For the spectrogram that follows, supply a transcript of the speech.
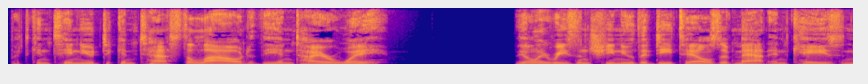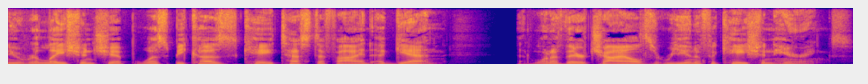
but continued to contest aloud the entire way. The only reason she knew the details of Matt and Kay's new relationship was because Kay testified again at one of their child's reunification hearings.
